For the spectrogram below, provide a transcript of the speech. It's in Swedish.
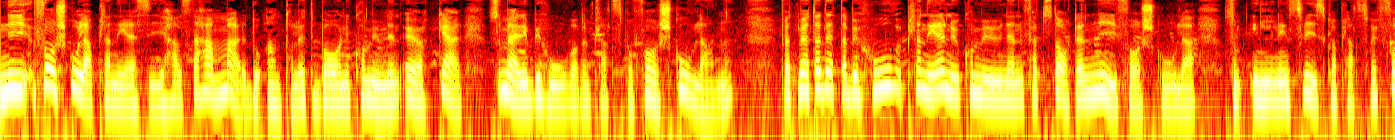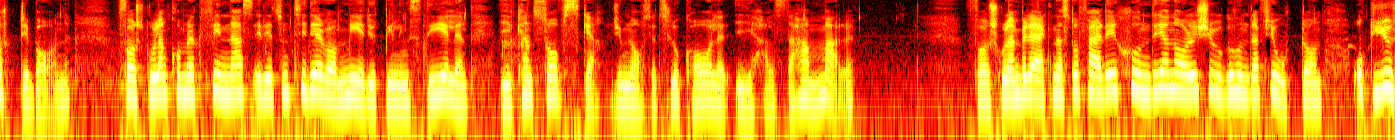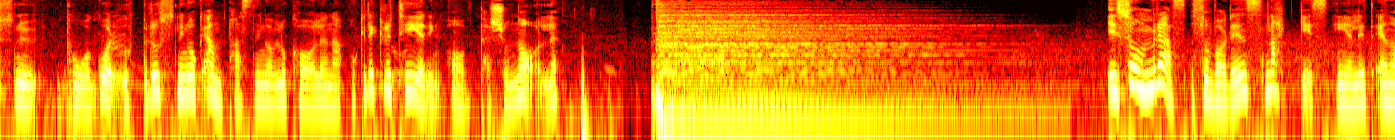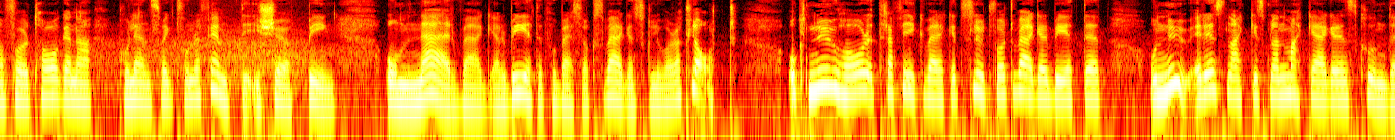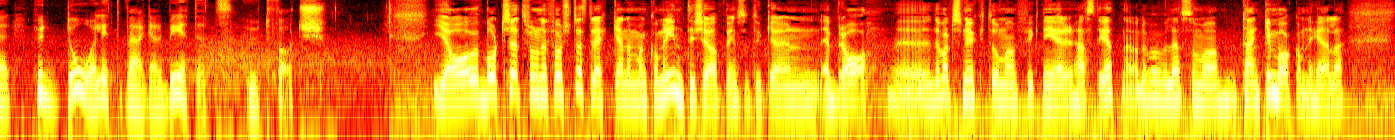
Ny förskola planeras i Hallstahammar då antalet barn i kommunen ökar som är i behov av en plats på förskolan. För att möta detta behov planerar nu kommunen för att starta en ny förskola som inledningsvis ska ha plats för 40 barn. Förskolan kommer att finnas i det som tidigare var medieutbildningsdelen i Kansovska gymnasiets lokaler i Hallstahammar. Förskolan beräknas stå färdig 7 januari 2014 och just nu pågår upprustning och anpassning av lokalerna och rekrytering av personal. I somras så var det en snackis enligt en av företagarna på länsväg 250 i Köping om när vägarbetet på Bergslagsvägen skulle vara klart. Och nu har Trafikverket slutfört vägarbetet och nu är det en snackis bland mackägarens kunder hur dåligt vägarbetet utförts. Ja, bortsett från den första sträckan när man kommer in till Köping så tycker jag den är bra. Eh, det vart snyggt och man fick ner hastigheterna och det var väl det som var tanken bakom det hela.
